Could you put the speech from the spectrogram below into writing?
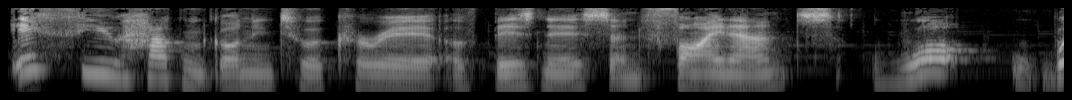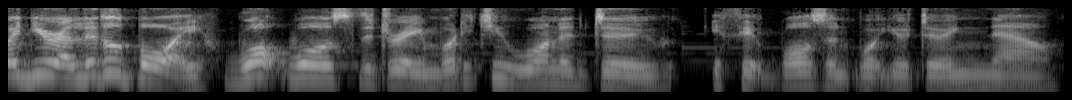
if you hadn't gone into a career of business and finance, what, when you're a little boy, what was the dream? What did you want to do if it wasn't what you're doing now?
